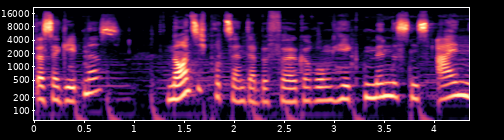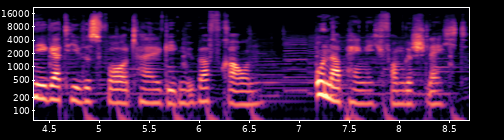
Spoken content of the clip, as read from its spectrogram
Das Ergebnis? 90 Prozent der Bevölkerung hegten mindestens ein negatives Vorurteil gegenüber Frauen, unabhängig vom Geschlecht.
